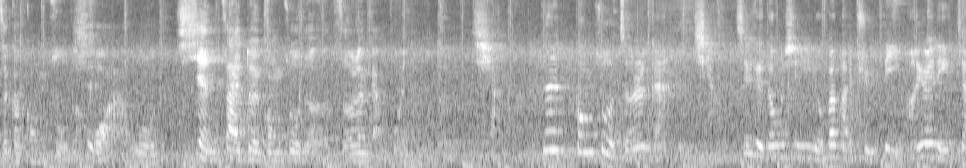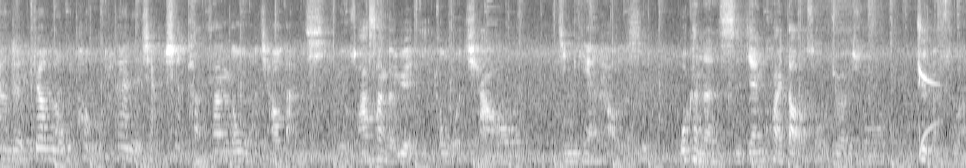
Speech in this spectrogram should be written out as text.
这个工作的话，我现在对工作的责任感不会那么的强。那工作责任感很强，这个东西有办法举例吗？因为你讲的比较笼统，我不太能想象。厂商跟我敲档期，比如说他上个月底跟我敲今天好了，我可能时间快到的时候，我就会说剧本出来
